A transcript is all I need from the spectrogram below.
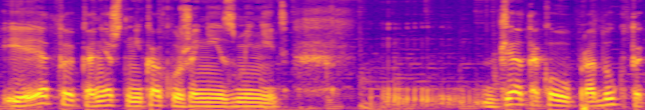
И это, конечно, никак уже не изменить. Для такого продукта,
